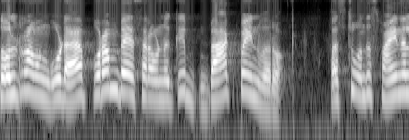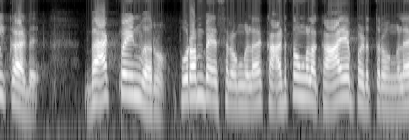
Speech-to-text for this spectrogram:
சொல்கிறவங்க கூட புறம் பேசுகிறவனுக்கு பேக் பெயின் வரும். ஃபஸ்ட்டு வந்து ஸ்பைனல் கார்டு பேக் பெயின் வரும். புறம் பேசுகிறவங்கள அடுத்தவங்களை காயப்படுத்துகிறவங்கள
